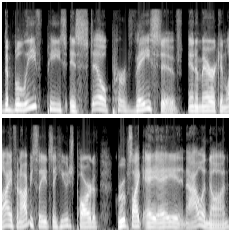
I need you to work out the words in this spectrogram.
the belief piece is still pervasive in American life. And obviously, it's a huge part of groups like AA and Al Anon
